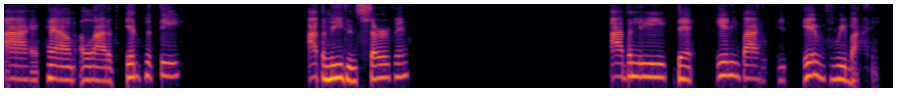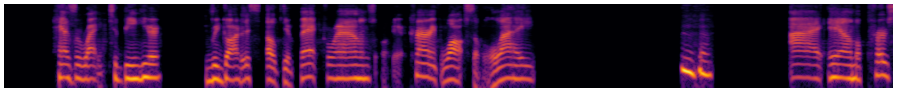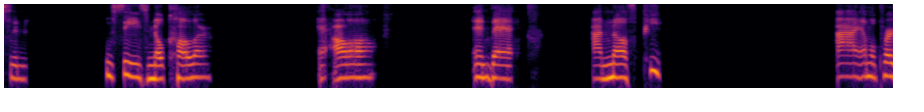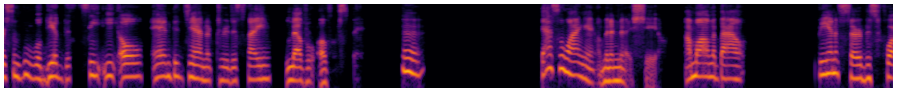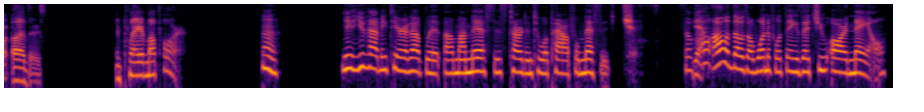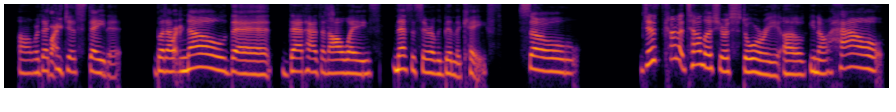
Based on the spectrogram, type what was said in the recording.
I have a lot of empathy. I believe in serving. I believe that anybody and everybody has a right to be here, regardless of their backgrounds or their current walks of life. Mm-hmm. I am a person who sees no color at all, and that I love people. I am a person who will give the CEO and the janitor the same level of respect. Mm. That's who I am in a nutshell. I'm all about being of service for others and playing my part. You you had me tearing up with uh, my mess is turned into a powerful message. Yes. So all, Yes. all of those are wonderful things that you are now, uh, or that you just stated. But I know that that hasn't always necessarily been the case. So just kind of tell us your story of, you know, how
